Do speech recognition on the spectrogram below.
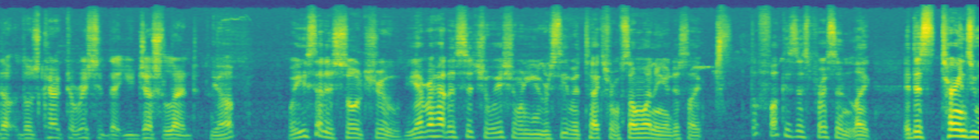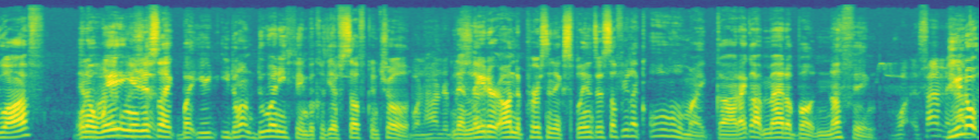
th- those characteristics that you just learned Yep. What you said is so true. You ever had a situation when you receive a text from someone and you're just like, "What the fuck is this person?" Like, it just turns you off in a way, and you're just like, but you you don't do anything because you have self control. 100% then later on, the person explains themselves. You're like, "Oh my god, I got mad about nothing." What, fam, you know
